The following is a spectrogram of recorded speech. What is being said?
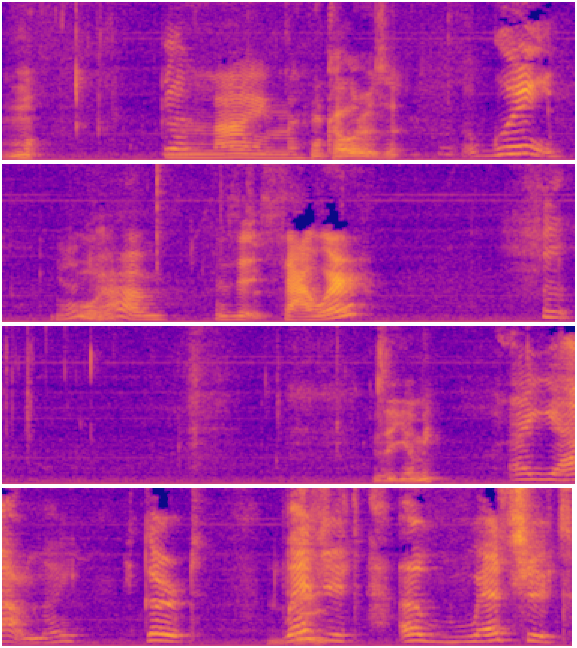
Mm. Lime. What color is it? Green. Good Boy. job. Is it sour? Is it yummy? Uh, yeah, my skirt. Red Good. shirt. A red shirt.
